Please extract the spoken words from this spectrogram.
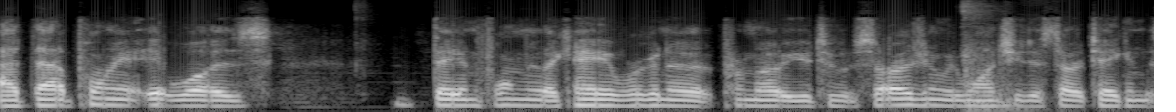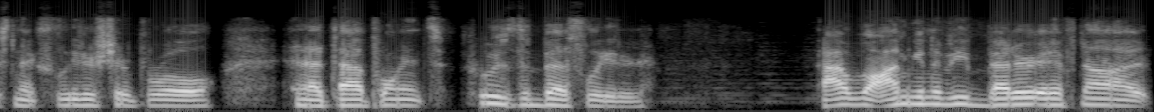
at that point, it was they informed me like, "Hey, we're gonna promote you to a sergeant. We want you to start taking this next leadership role." And at that point, who's the best leader? I, am going to be better, if not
